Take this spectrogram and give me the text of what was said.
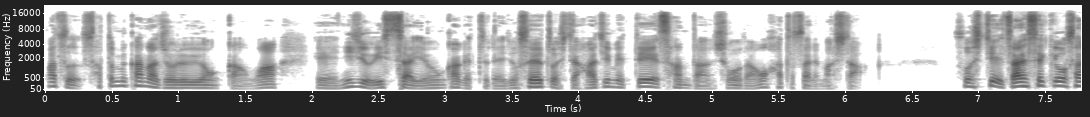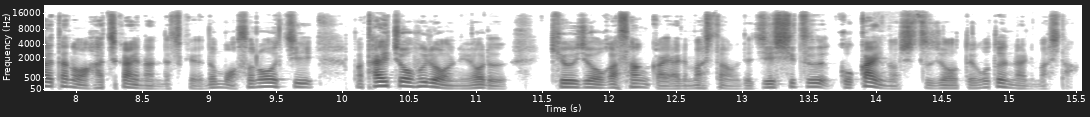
まず、里見香奈女流四冠は21歳4ヶ月で女性として初めて3段昇段を果たされました。そして在籍をされたのは8回なんですけれども、そのうち体調不良による休場が3回ありましたので、実質5回の出場ということになりました。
